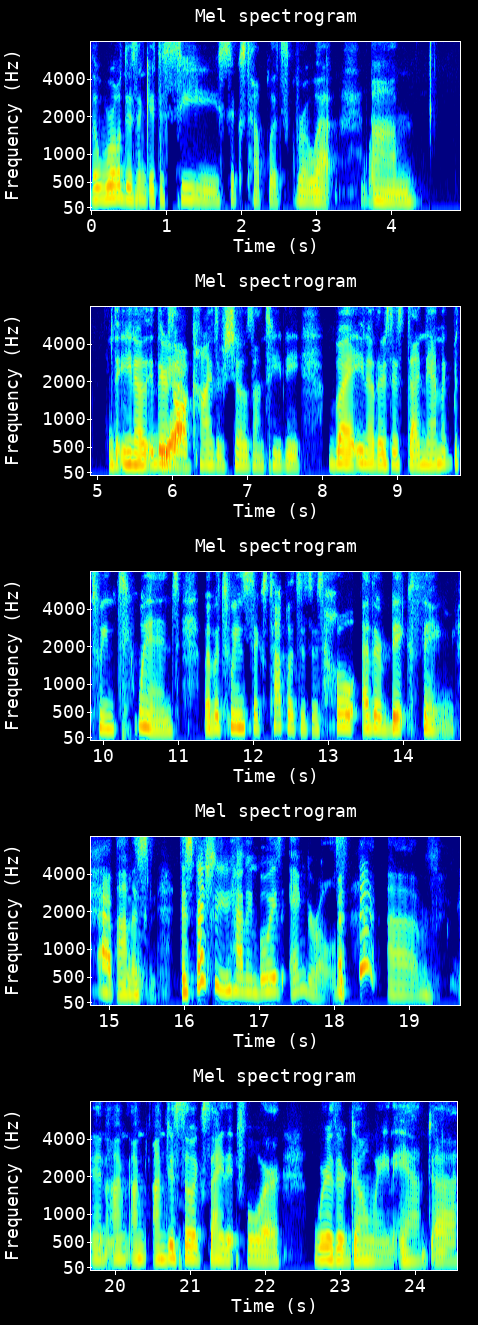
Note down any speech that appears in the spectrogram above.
the world doesn't get to see six sextuplets grow up. Um, you know, there's yeah. all kinds of shows on TV, but you know, there's this dynamic between twins, but between six sextuplets is this whole other big thing. Absolutely. Um, especially having boys and girls. um, and I'm I'm I'm just so excited for where they're going and uh,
